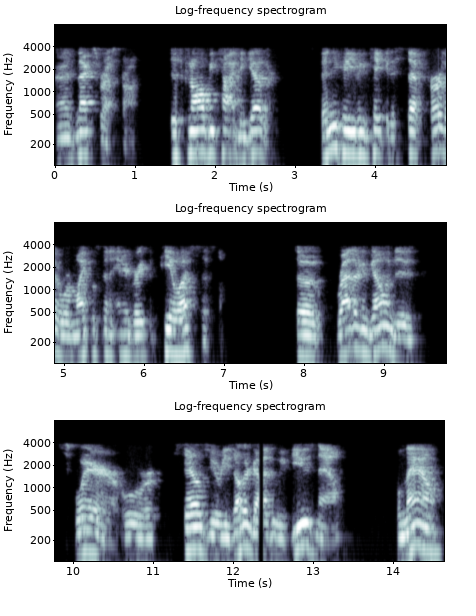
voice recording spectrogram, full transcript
and his next restaurant. This can all be tied together. Then you can even take it a step further where Michael's going to integrate the POS system. So rather than going to Square or SalesVu or these other guys that we've used now, well now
